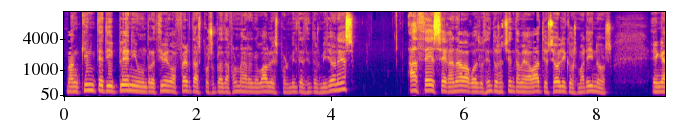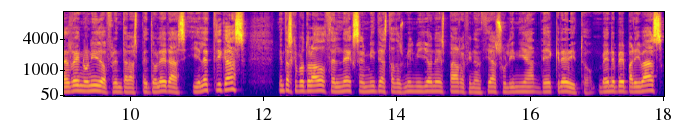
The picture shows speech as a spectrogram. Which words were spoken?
Bankinter y Plenium reciben ofertas por su plataforma de renovables por 1.300 millones. ACS ganaba 480 megavatios eólicos marinos en el Reino Unido frente a las petroleras y eléctricas mientras que por otro lado Celnex emite hasta 2.000 millones para refinanciar su línea de crédito. BNP Paribas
